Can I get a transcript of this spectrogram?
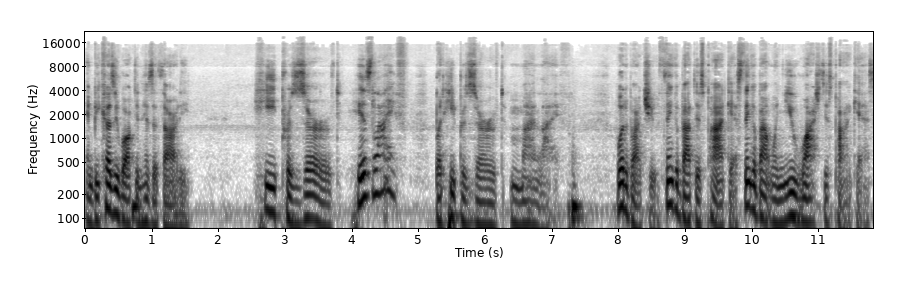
And because he walked in his authority, he preserved his life, but he preserved my life. What about you? Think about this podcast. Think about when you watch this podcast.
